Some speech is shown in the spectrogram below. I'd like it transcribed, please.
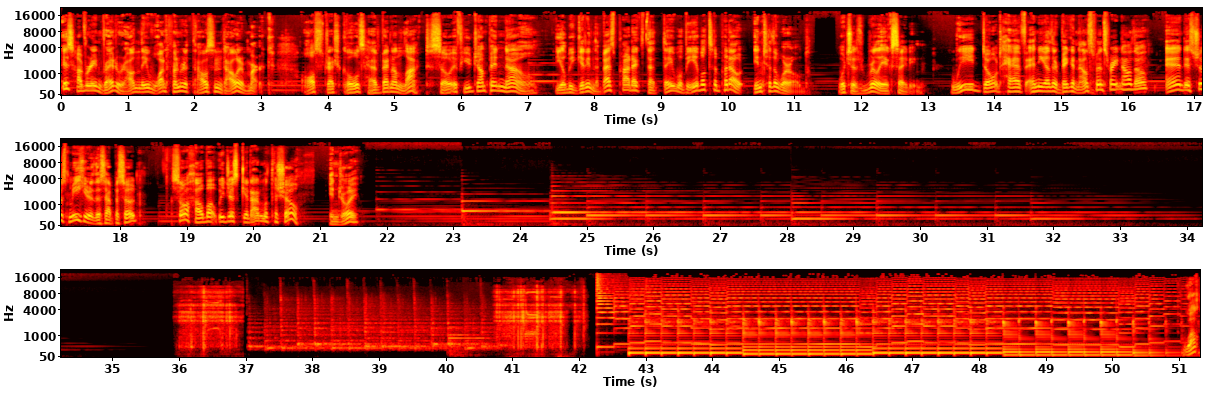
is hovering right around the $100,000 mark. All stretch goals have been unlocked, so if you jump in now, you'll be getting the best product that they will be able to put out into the world, which is really exciting. We don't have any other big announcements right now, though, and it's just me here this episode. So, how about we just get on with the show? Enjoy.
